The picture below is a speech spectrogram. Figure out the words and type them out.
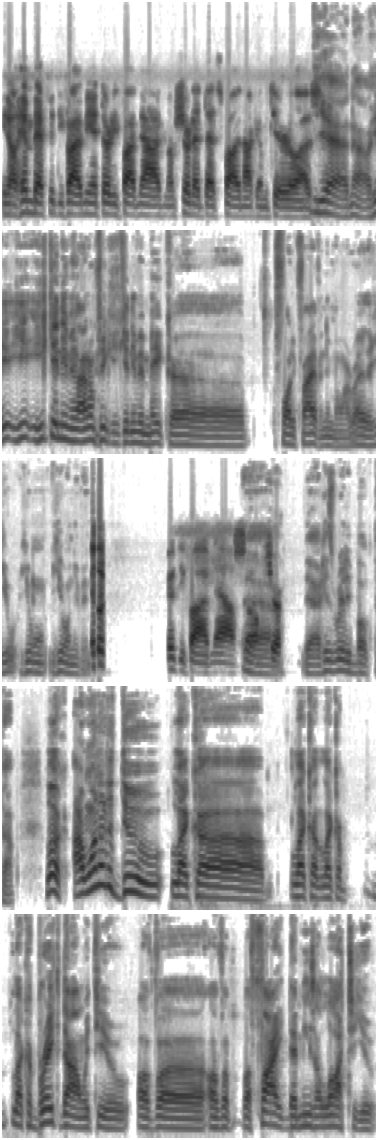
you know, him at 55, me at 35 now. I'm sure that that's probably not going to materialize. Yeah, no, he, he he can even. I don't think he can even make uh 45 anymore, right? He he won't he won't even. 55 now, so I'm sure. Yeah, he's really bulked up. Look, I wanted to do like a like a like a like a breakdown with you of uh, of a, a, fight that means a lot to you.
